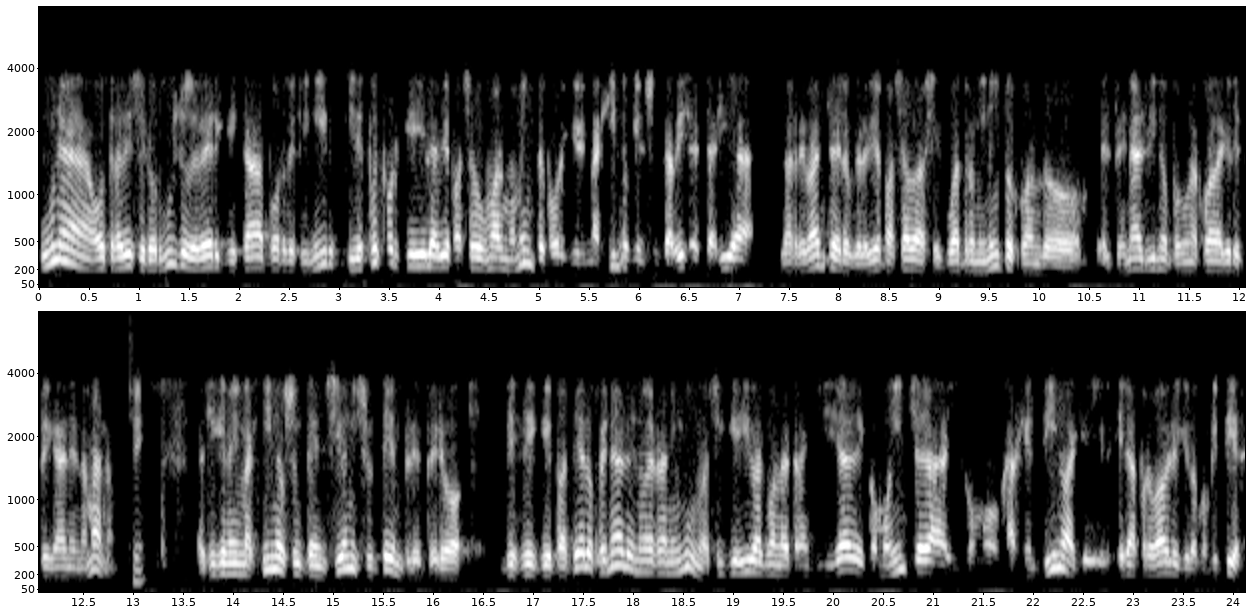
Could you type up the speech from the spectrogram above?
Una, otra vez el orgullo de ver que estaba por definir y después porque él había pasado un mal momento, porque imagino que en su cabeza estaría la revancha de lo que le había pasado hace cuatro minutos cuando el penal vino por una jugada que le pegan en la mano. Sí. Así que me imagino su tensión y su temple, pero que patea los penales no erra ninguno, así que iba con la tranquilidad de como hincha y como argentino a que era probable que lo convirtiera.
